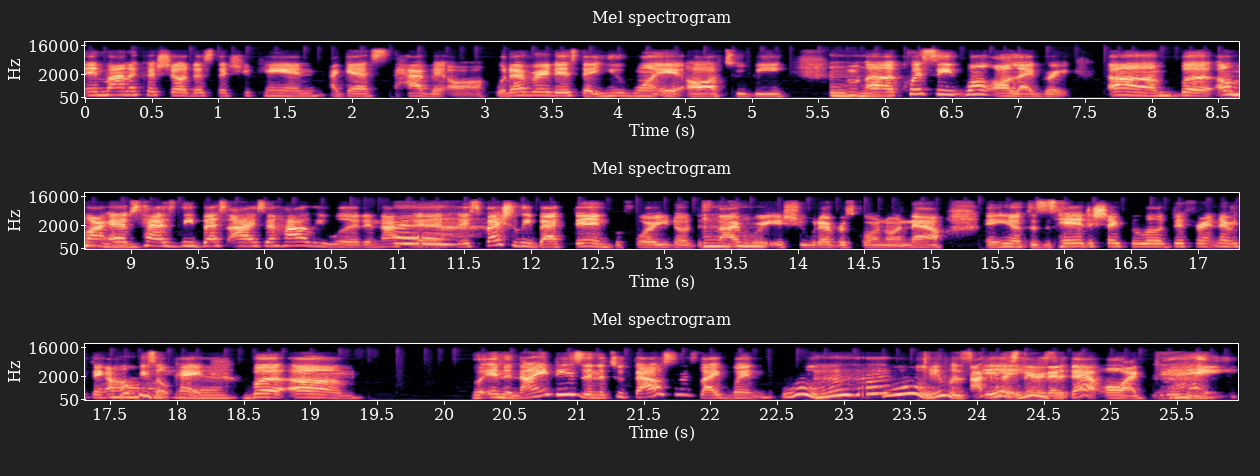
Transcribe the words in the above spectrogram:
And Monica showed us that you can, I guess, have it all. Whatever it is that you want it all to be. mhm. Uh, Quincy won't all that great. Um, but Omar Mhm. Epps has the best eyes in Hollywood. And I could, especially back then, before, you know, the Mhm. thyroid issue, whatever's going on now. And, you know, because his head is shaped a little different and everything. I hope he's Oh, okay. yeah. But um, but in the 90s and the 2000s, like when, ooh, Mhm. ooh, He was I could have stared at that all day.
